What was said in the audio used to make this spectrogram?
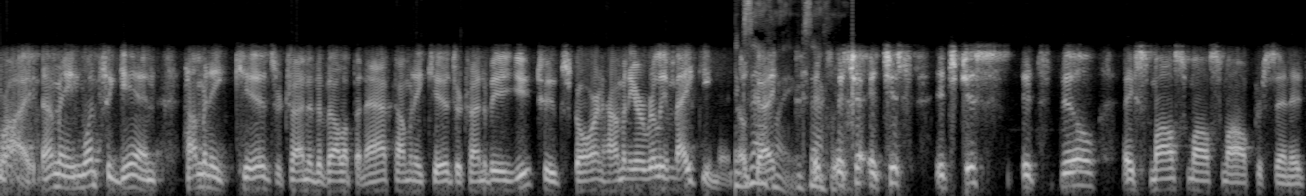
Right. I mean, once again, how many kids are trying to develop an app? How many kids are trying to be a YouTube star, and how many are really making it? Exactly, exactly. It's, it's it's just it's just it's still a small, small, small percentage,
